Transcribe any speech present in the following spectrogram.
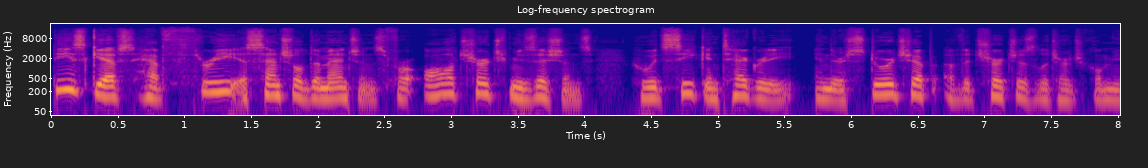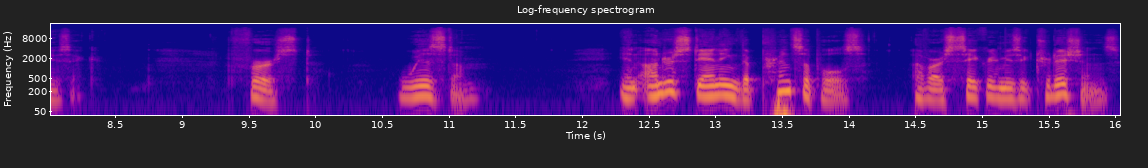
These gifts have three essential dimensions for all church musicians who would seek integrity in their stewardship of the church's liturgical music. First, wisdom. In understanding the principles of our sacred music traditions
